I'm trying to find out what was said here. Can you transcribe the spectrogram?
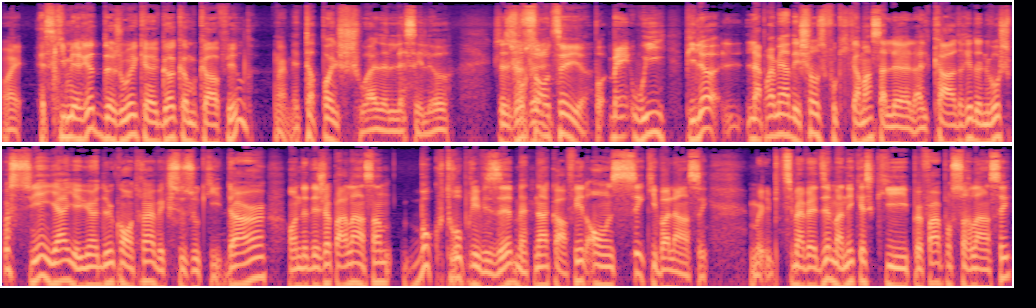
Ouais. Est-ce qu'il mérite de jouer avec un gars comme Caulfield? ouais, mais t'as pas le choix de le laisser là. Je- je- Pour je- son tir. Pas- Ben oui. Puis là, la première des choses, il faut qu'il commence à le, à le cadrer de nouveau. Je sais pas si tu te souviens, hier, il y a eu un 2 contre 1 avec Suzuki. D'un, on a déjà parlé ensemble, beaucoup trop prévisible. Maintenant, Caulfield, on le sait qu'il va lancer. Puis tu m'avais dit, Monet, qu'est-ce qu'il peut faire pour se relancer?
